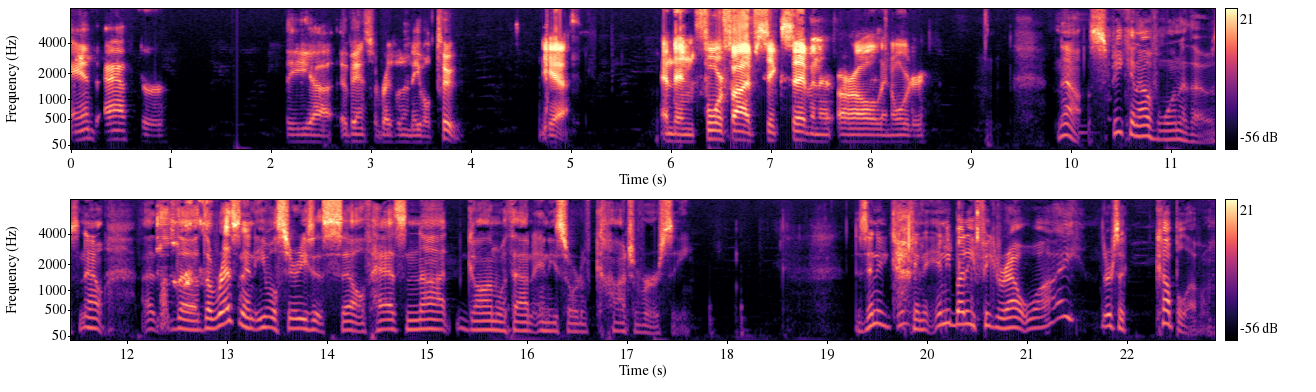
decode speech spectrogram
and after the uh, events of Resident Evil Two. Yeah. And then 4, 5, 6, 7 are, are all in order. Now, speaking of one of those, now uh, the the Resident Evil series itself has not gone without any sort of controversy. Does any can anybody figure out why? There's a couple of them.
